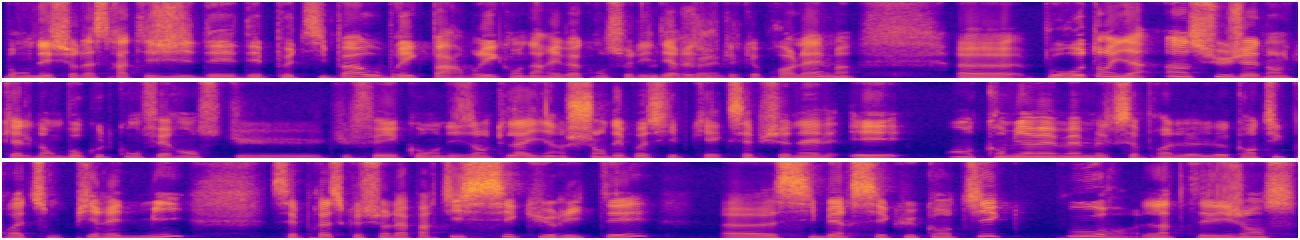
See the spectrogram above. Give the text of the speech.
Bon, on est sur la stratégie des, petits pas où brique par brique on arrive à consolider, résoudre quelques problèmes. pour autant, il y a un sujet dans lequel dans beaucoup de conférences tu, tu fais écho en disant que là il y a un champ des possibles qui est exceptionnel et en, quand bien même le, le quantique pourrait être son pire ennemi, c'est presque sur la partie sécurité, euh, quantique pour l'intelligence,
